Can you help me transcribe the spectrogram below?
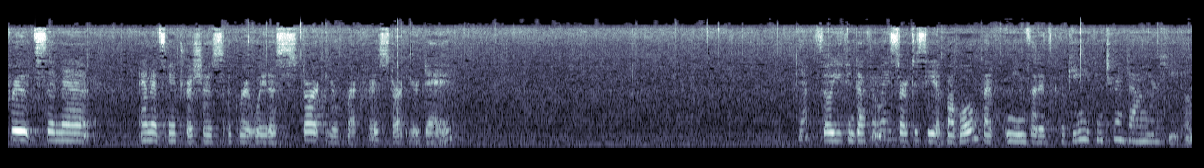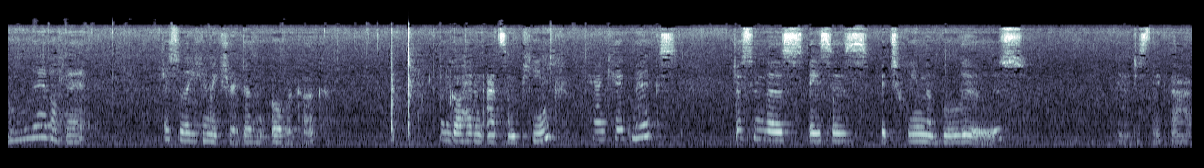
fruits in it, and it's nutritious, a great way to start your breakfast, start your day. Yeah, so you can definitely start to see it bubble. That means that it's cooking. You can turn down your heat a little bit, just so that you can make sure it doesn't overcook. I'm gonna go ahead and add some pink pancake mix, just in those spaces between the blues. Yeah, just like that.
